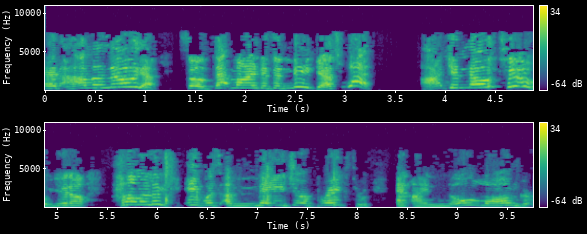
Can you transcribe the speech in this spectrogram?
And hallelujah. So if that mind is in me, guess what? I can know too, you know. Hallelujah. It was a major breakthrough. And I no longer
